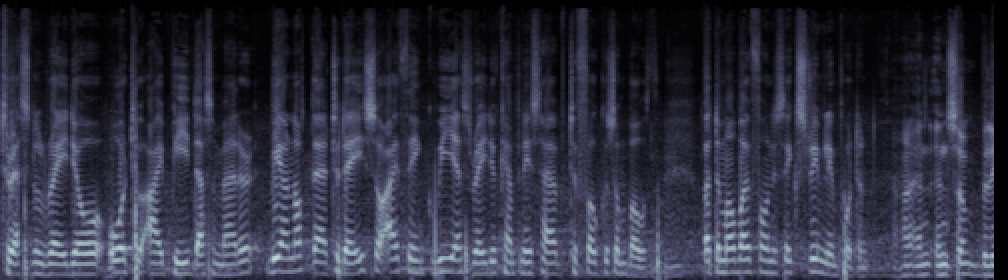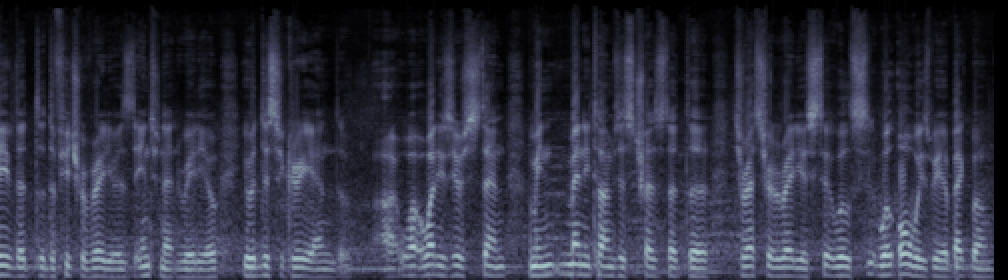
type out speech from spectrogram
terrestrial radio or to IP, doesn't matter. We are not there today, so I think we as radio companies have to focus on both. But the mobile phone is extremely important. Uh-huh. And, and some believe that the future of radio is the internet radio. You would disagree, and uh, what is your stand? I mean, many times it's stressed that the terrestrial radio still will will always be a backbone.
